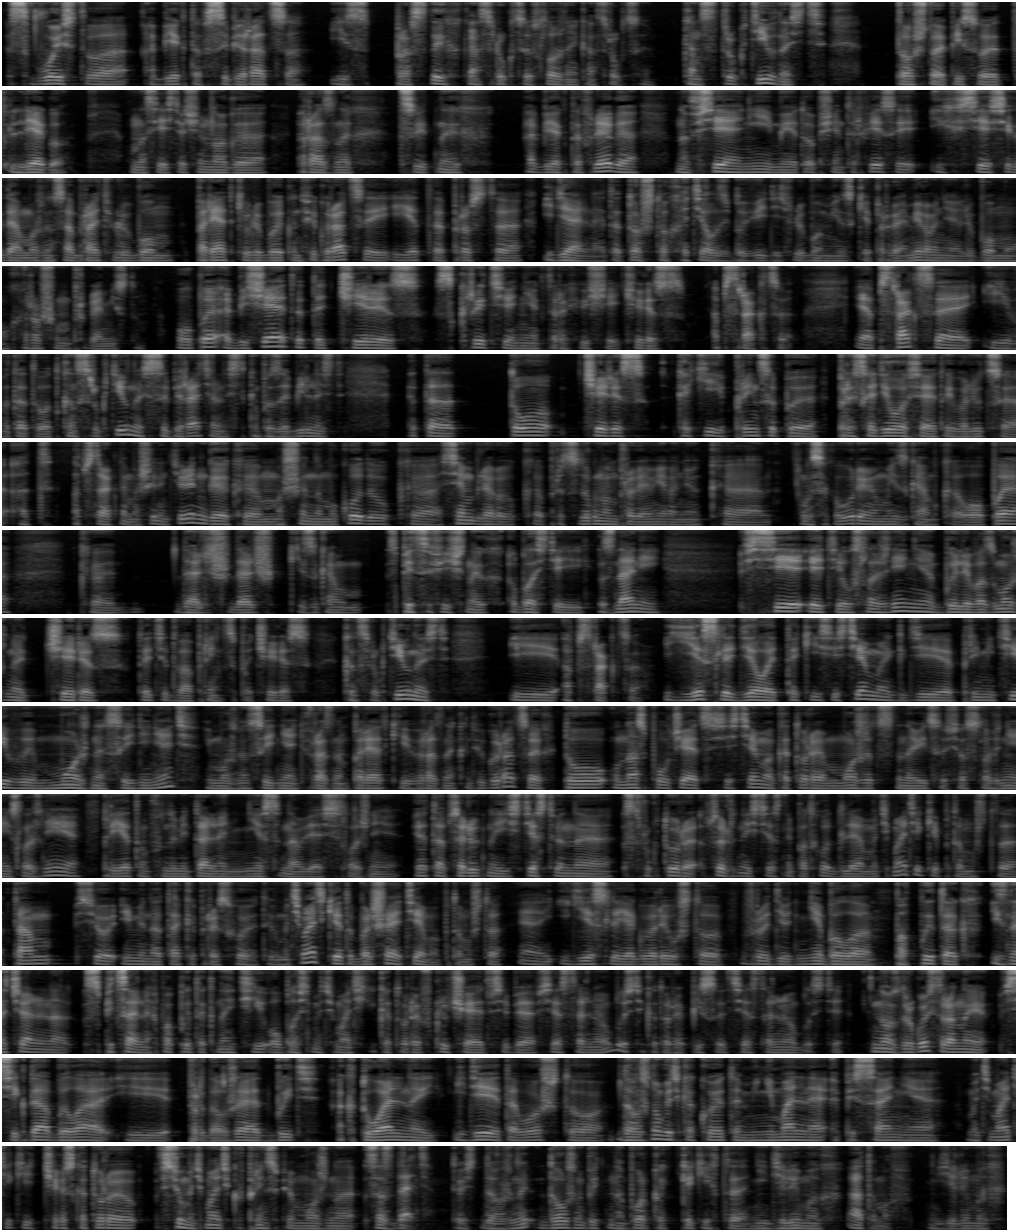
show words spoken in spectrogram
свойство объектов собираться из простых конструкций в сложные конструкции. Конструктивность — то, что описывает Лего. У нас есть очень много разных цветных объектов Лего, но все они имеют общие интерфейсы, их все всегда можно собрать в любом порядке, в любой конфигурации, и это просто идеально. Это то, что хотелось бы видеть в любом языке программирования, любому хорошему программисту. ОП обещает это через скрытие некоторых вещей, через абстракцию. И абстракция, и вот эта вот конструктивность, собирательность, композабильность — это то, через какие принципы происходила вся эта эволюция от абстрактной машины Тюринга к машинному коду, к ассемблеру, к процедурному программированию, к высокоуровневым языкам, к ООП, к дальше, дальше к языкам специфичных областей знаний. Все эти усложнения были возможны через вот эти два принципа, через конструктивность и абстракцию. Если делать такие системы, где примитивы можно соединять, и можно соединять в разном порядке и в разных конфигурациях, то у нас получается система, которая может становиться все сложнее и сложнее, при этом фундаментально не становясь сложнее. Это абсолютно естественная структура, абсолютно естественный подход для математики, потому что там все именно так и происходит. И в математике это большая тема, потому что э, если я говорил, что вроде не было попыток, изначально специальных попыток найти область математики, которая в включает в себя все остальные области, которые описывают все остальные области. Но, с другой стороны, всегда была и продолжает быть актуальной идея того, что должно быть какое-то минимальное описание математики, через которую всю математику, в принципе, можно создать. То есть должны, должен быть набор каких-то неделимых атомов, неделимых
